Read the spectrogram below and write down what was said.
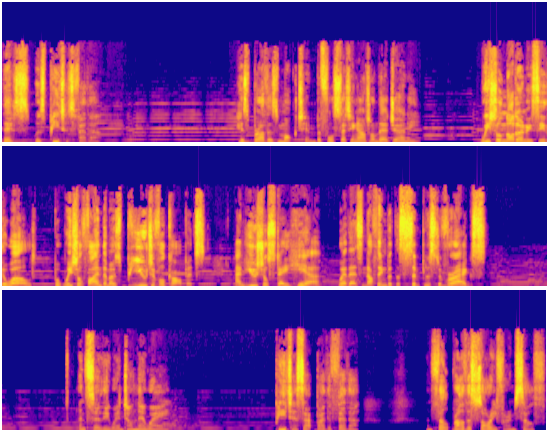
This was Peter's feather. His brothers mocked him before setting out on their journey. We shall not only see the world, but we shall find the most beautiful carpets, and you shall stay here where there's nothing but the simplest of rags. And so they went on their way. Peter sat by the feather and felt rather sorry for himself.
